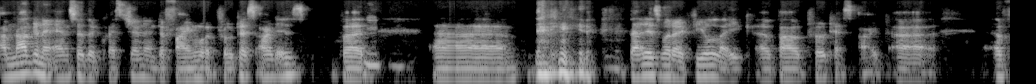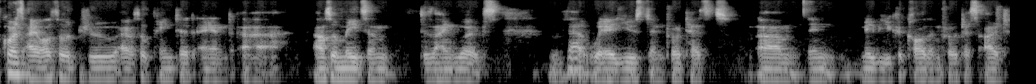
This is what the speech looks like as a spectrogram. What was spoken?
I'm not going to answer the question and define what protest art is, but uh, that is what I feel like about protest art. Uh, of course, I also drew, I also painted, and uh, I also made some design works that were used in protests. Um, and maybe you could call them protest art.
